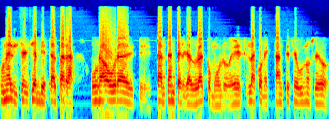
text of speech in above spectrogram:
una licencia ambiental para una obra de, tanta envergadura como lo es la conectante C1 C2.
